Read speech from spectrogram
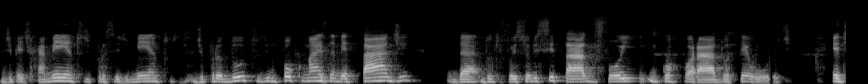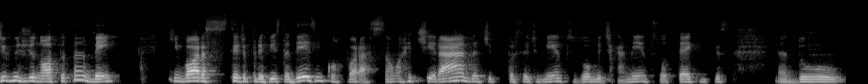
de medicamentos, de procedimentos, de produtos, e um pouco mais da metade da, do que foi solicitado foi incorporado até hoje. É digno de nota também que, embora esteja prevista a desincorporação, a retirada de procedimentos ou medicamentos ou técnicas eh, do,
